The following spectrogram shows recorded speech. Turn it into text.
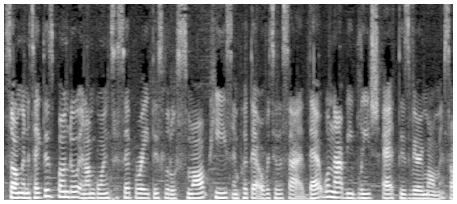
So I'm going to take this bundle and I'm going to separate this little small piece and put that over to the side. That will not be bleached at this very moment. So,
